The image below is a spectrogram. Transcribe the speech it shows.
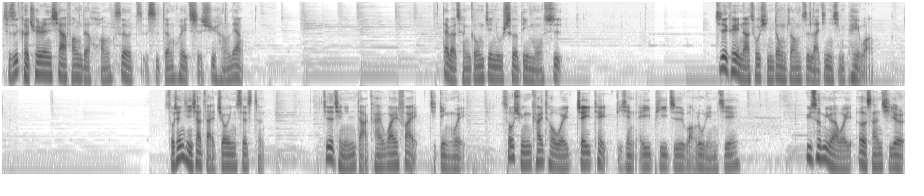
此时可确认下方的黄色指示灯会持续恒亮。代表成功进入设定模式，接着可以拿出行动装置来进行配网。首先，请下载 Join System，接着请您打开 WiFi 及定位，搜寻开头为 JTA 底线 AP 之网络连接，预设密码为二三七二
